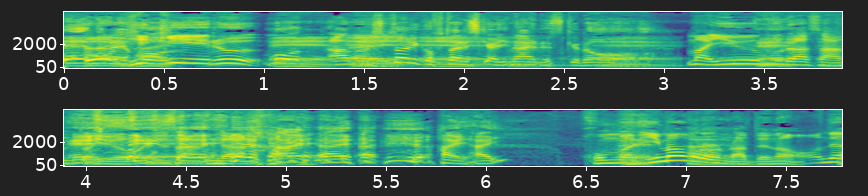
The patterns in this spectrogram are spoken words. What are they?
えー率いる、もう、あの、えー一人か二人しかいないですけど。まあ、有村さんというおじさんが、はいはいはい。ほんまに今頃になっての、で、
